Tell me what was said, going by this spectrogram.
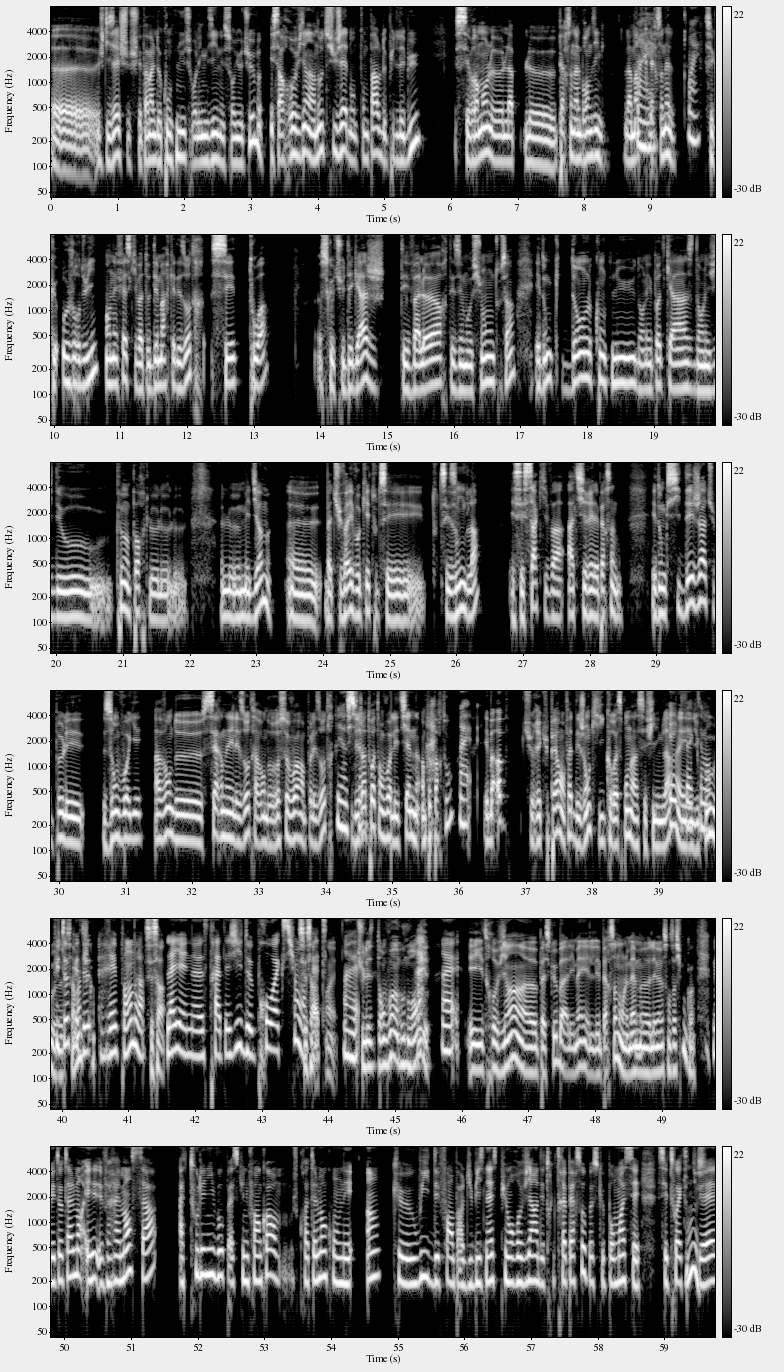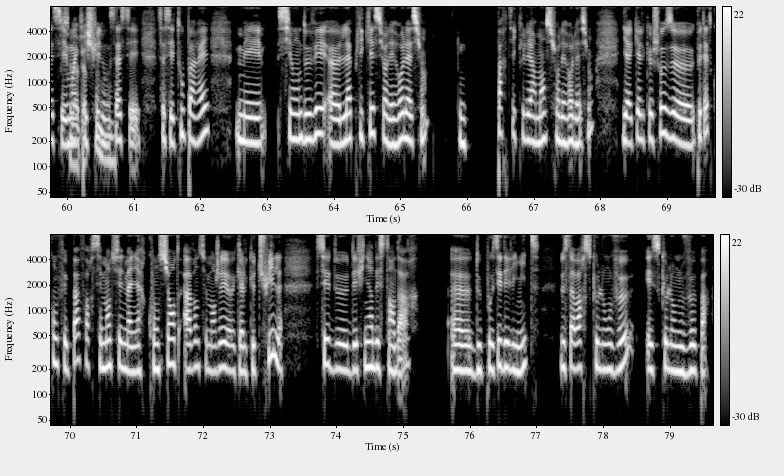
euh, je disais, je, je fais pas mal de contenu sur LinkedIn et sur YouTube, et ça revient à un autre sujet dont on parle depuis le début, c'est vraiment le, la- le personal branding, la marque Ouais. personnelle. Ouais. C'est que aujourd'hui, en effet, ce qui va te démarquer des autres, c'est toi, ce que tu dégages, tes valeurs, tes émotions, tout ça. Et donc, dans le contenu, dans les podcasts, dans les vidéos, peu importe le, le, le, le médium, euh, bah, tu vas évoquer toutes ces, toutes ces ondes-là. Et c'est ça qui va attirer les personnes. Et donc, si déjà tu peux les envoyer avant de cerner les autres, avant de recevoir un peu les autres, Bien si sûr. déjà toi t'envoies les tiennes un peu partout, Ouais. et bah hop, tu récupères en fait des gens qui correspondent à ces feelings-là. Et du coup, euh, Plutôt ça que match, de quoi. répondre, C'est ça. là, il y a une stratégie de proaction, en C'est ça. fait. ouais. Ouais. Tu les t'envoies un boomerang Ouais. et il te revient euh, parce que bah les, les personnes ont les mêmes Mm. les mêmes sensations quoi. Mais totalement. Et vraiment, ça, à tous les niveaux. Parce qu'une fois encore, je crois tellement qu'on est un que oui, des fois on parle du business, puis on revient à des trucs très perso parce que pour moi, c'est, c'est toi qui tu es, c'est moi qui je suis. Donc ça, c'est, ça, c'est tout pareil. Mais si on devait euh, l'appliquer sur les relations, donc particulièrement sur les relations, il y a quelque chose, euh, peut-être qu'on fait pas forcément, tu sais, de manière consciente avant de se manger euh, quelques tuiles, c'est de définir des standards, de poser des limites, de savoir ce que l'on veut et ce que l'on ne veut pas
